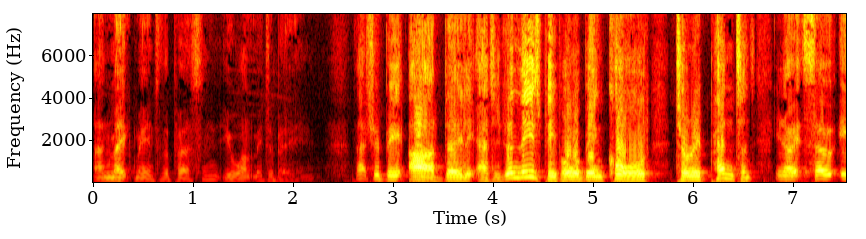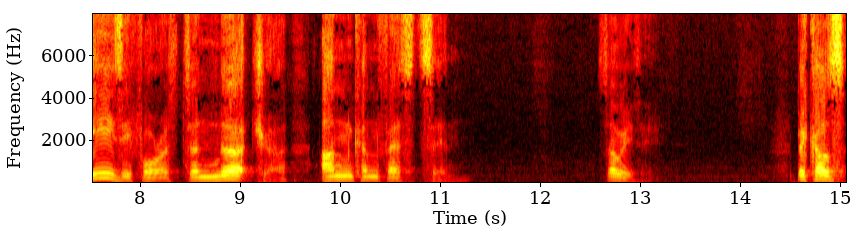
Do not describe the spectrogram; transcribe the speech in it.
and make me into the person you want me to be. That should be our daily attitude. And these people were being called to repentance. You know, it's so easy for us to nurture unconfessed sin. So easy. Because,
